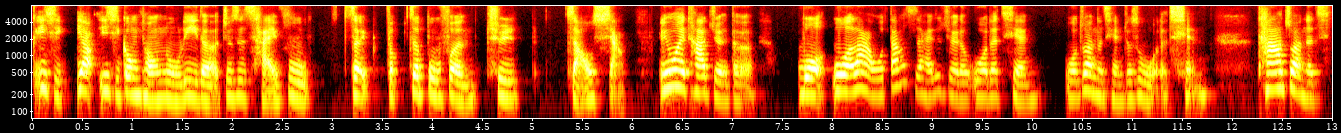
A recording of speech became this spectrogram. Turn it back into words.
一起要一起共同努力的，就是财富。这这部分去着想，因为他觉得我我啦，我当时还是觉得我的钱，我赚的钱就是我的钱，他赚的钱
